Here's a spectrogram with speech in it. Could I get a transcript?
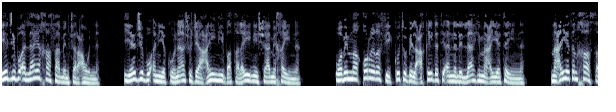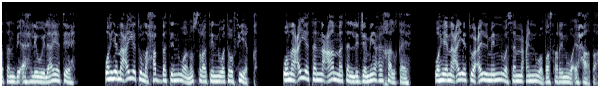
يجب أن لا يخافا من فرعون يجب أن يكونا شجاعين بطلين شامخين. ومما قرر في كتب العقيدة أن لله معيتين معية خاصة بأهل ولايته وهي معية محبة ونصرة وتوفيق ومعية عامة لجميع خلقه وهي معية علم وسمع وبصر وإحاطة.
